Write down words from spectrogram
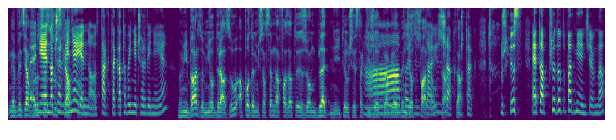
no więc ja e, Nie, no czerwienieje, no tak, tak. A tobie nie czerwienieje? No mi bardzo, mi od razu, a potem już następna faza to jest, że on blednie i to już jest taki, a, że prawie będzie jest, odpadał. To jest tak, rzadkość, tak. tak. To już jest etap przed odpadnięciem, no.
